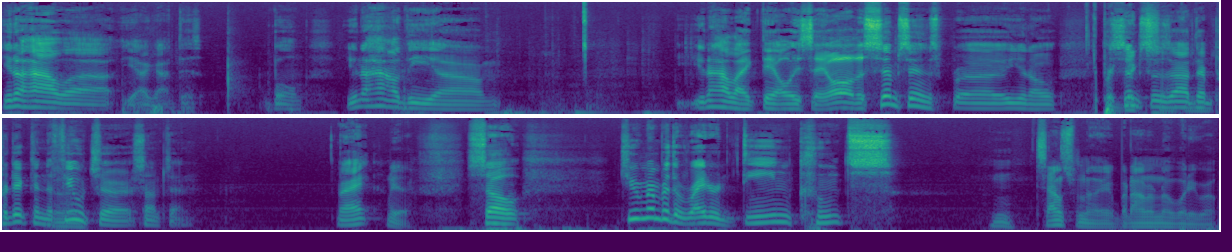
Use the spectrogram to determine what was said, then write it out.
you know how uh, yeah, I got this. Boom. You know how the um, you know how like they always say, "Oh, the Simpsons, uh, you know, the Simpsons out there predicting the future or something." Right? Yeah. So, do you remember the writer Dean Koontz? Hmm. Sounds familiar, but I don't know what he wrote.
